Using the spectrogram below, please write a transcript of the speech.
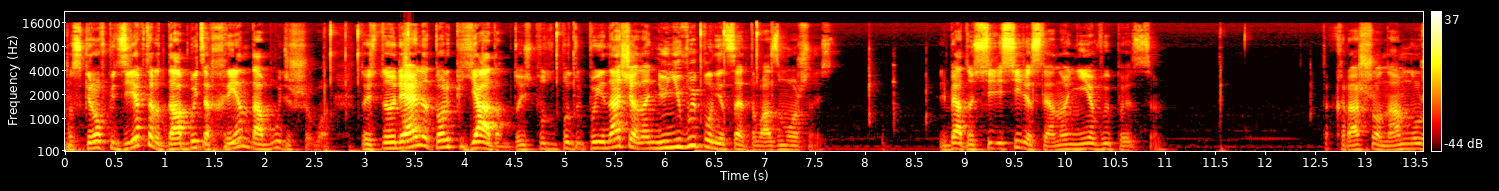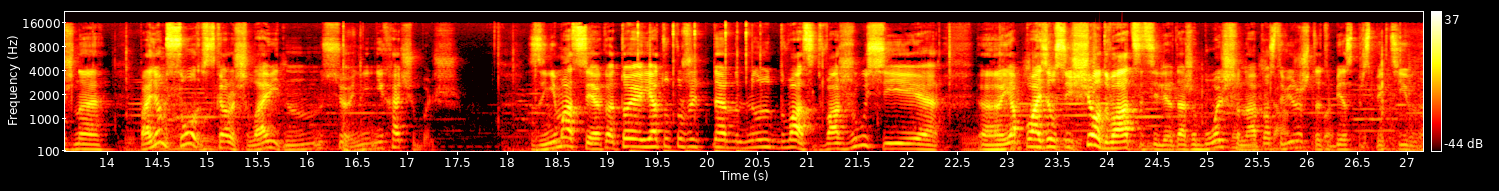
Маскировку директора добыть, а хрен добудешь его. То есть, ну реально только ядом. То есть, по, по, по иначе она ну, не выполнится эта возможность. Ребят, ну серьезно, оно не выполнится. Так, хорошо, нам нужно... Пойдем солнце, короче, ловить. Ну все, не, не хочу больше заниматься. Я, то я, я тут уже, наверное, минут 20 вожусь, и э, я повозился еще 20 или даже больше, но я просто вижу, что это бесперспективно.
